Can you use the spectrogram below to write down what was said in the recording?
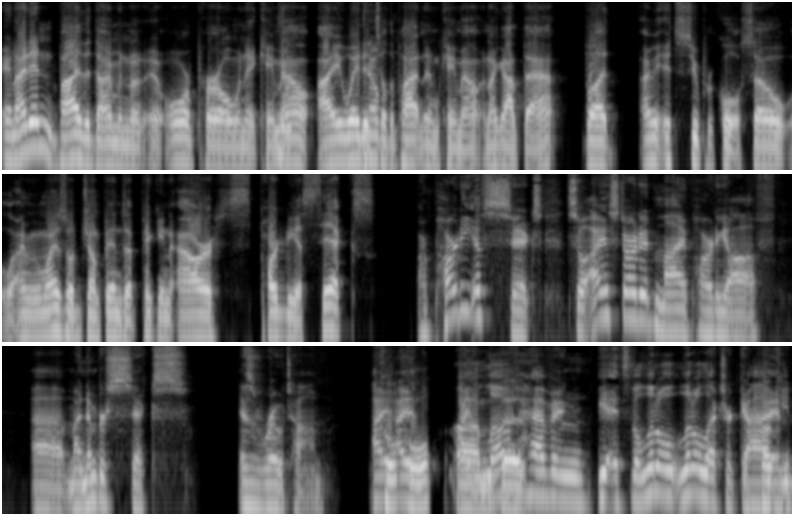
and i didn't buy the diamond or or pearl when it came Nope. out i waited Nope. till the platinum came out and i got that but i mean it's super cool so i mean we might as well jump into picking our party of six Our party of six. So I started my party off. Uh, my number six is Rotom. I, cool I, cool I Um, love the, having yeah, it's the little little electric the guy. and-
